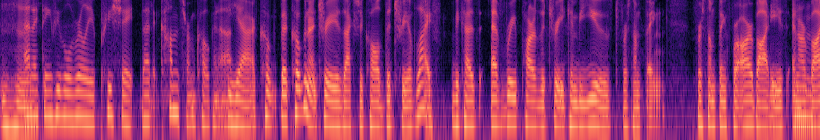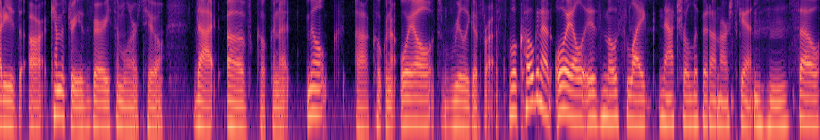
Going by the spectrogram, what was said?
Mm-hmm. And I think people really appreciate that it comes from coconut. Yeah, co- the coconut tree is actually called the tree of life because every part of the tree can be used for something, for something for our bodies, and our bodies, our chemistry is very similar to that of coconut milk, uh, coconut oil. It's really good for us. Well, coconut oil is most like natural lipid on our skin. Mm-hmm. So,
